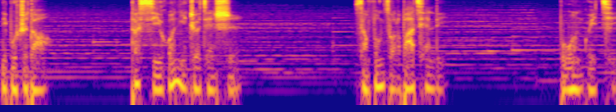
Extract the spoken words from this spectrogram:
你不知道他喜欢你这件事，像风走了八千里，不问归期。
